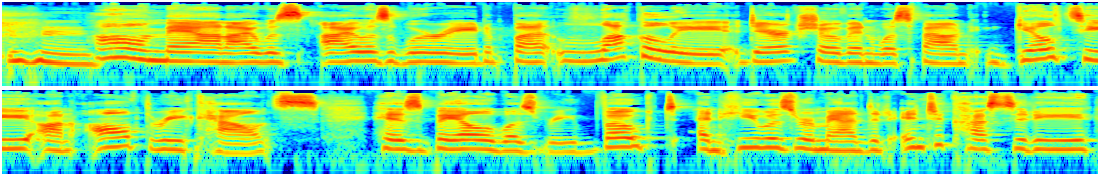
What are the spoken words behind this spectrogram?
mm-hmm. oh man, I was I was worried, but luckily Derek Chauvin was found guilty on all three counts. His bail was revoked, and he was remanded into custody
